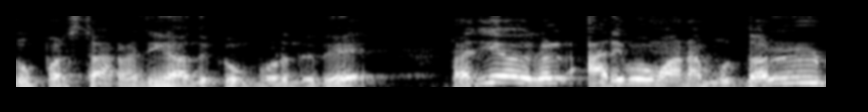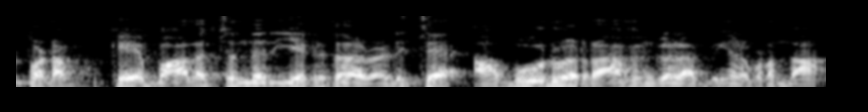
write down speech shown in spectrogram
சூப்பர் ஸ்டார் ரஜினிகாந்துக்கும் பொருந்தது. ரஜினி அவர்கள் அறிமுகமான முதல் படம் கே. பாலச்சந்தர் இயக்கத்தில் நடித்த அபூர்வ ராகங்கள் அப்படிங்கிற படம் தான்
